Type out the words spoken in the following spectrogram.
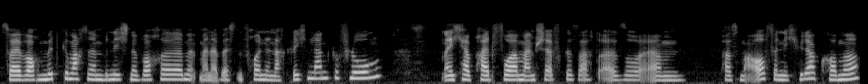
zwei Wochen mitgemacht und dann bin ich eine Woche mit meiner besten Freundin nach Griechenland geflogen. Ich habe halt vorher meinem Chef gesagt, also ähm, pass mal auf, wenn ich wiederkomme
